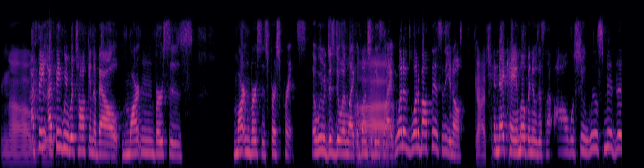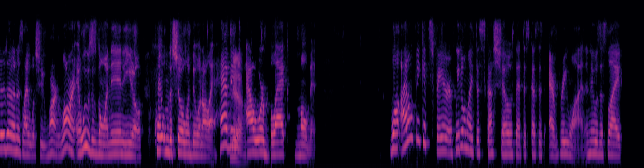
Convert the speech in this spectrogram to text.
no i think did. i think we were talking about martin versus Martin versus Fresh Prince, and we were just doing like a bunch uh, of these like, ah. what if, what about this? And you know, gotcha. And that came up, and it was just like, oh well, shoot, Will Smith, da da da, and it's like, well, shoot, Martin Lawrence, and we was just going in and you know, quoting the show and doing all that, having yeah. our black moment. Well, I don't think it's fair if we don't like discuss shows that discusses everyone, and it was just like,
